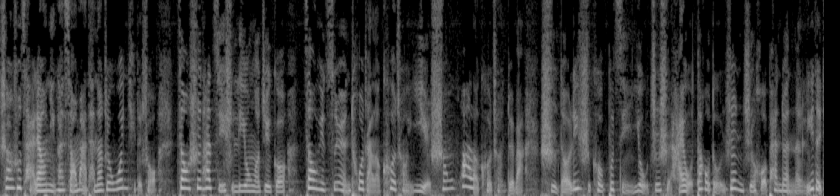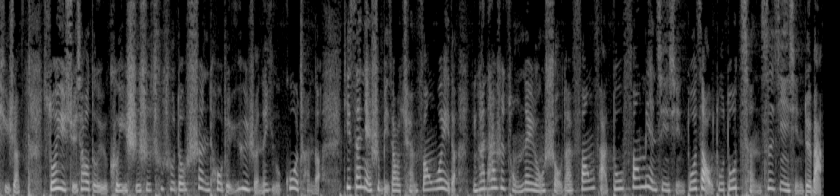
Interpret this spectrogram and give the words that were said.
上述材料，你看小马谈到这个问题的时候，教师他即使利用了这个教育资源，拓展了课程，也深化了课程，对吧？使得历史课不仅有知识，还有道德、认知和判断能力的提升。所以学校德育可以时时处处都渗透着育人的一个过程的。第三点是比较全方位的，你看它是从内容、手段、方法多方面进行，多角度、多层次进行，对吧？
